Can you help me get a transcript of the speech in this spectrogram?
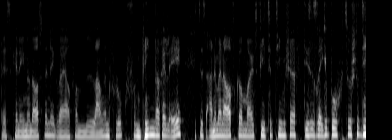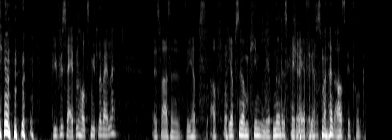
das kenne ich in- und auswendig, weil auf einem langen Flug von Wien nach L.A. ist das eine meiner Aufgaben als Vize-Teamchef, dieses Regelbuch zu studieren. Wie viele Seiten hat es mittlerweile? Das weiß ich nicht. Ich habe es nur am Kindle, ich habe nur das PDF, ich habe es mir nicht ausgedruckt.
